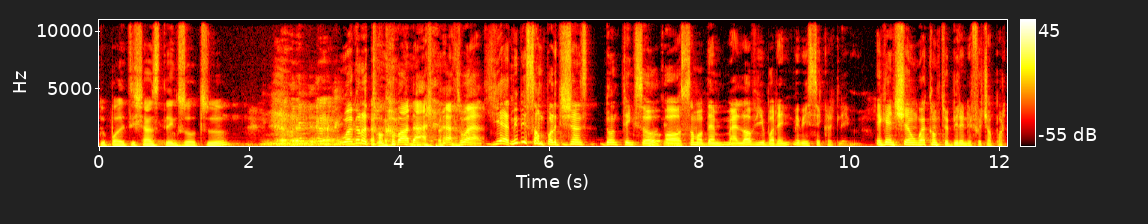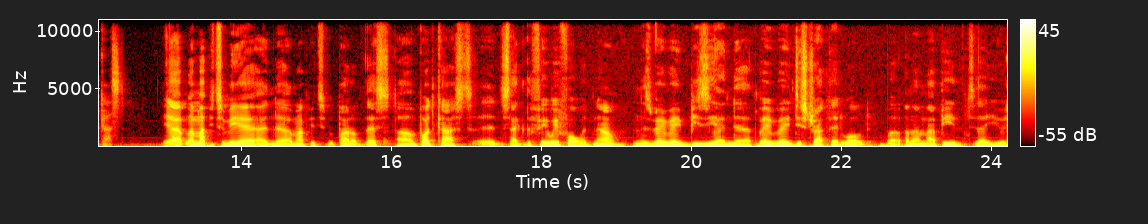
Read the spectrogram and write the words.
do politicians think so too? We're going to talk about that as well. Yeah, maybe some politicians don't think so, okay. or some of them might love you, but then maybe secretly. Again, Seun, welcome to Building the Future podcast. Yeah, I'm happy to be here and uh, I'm happy to be part of this um, podcast. It's like the fair way forward now in this very, very busy and uh, very, very distracted world. But I'm, I'm happy that you're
